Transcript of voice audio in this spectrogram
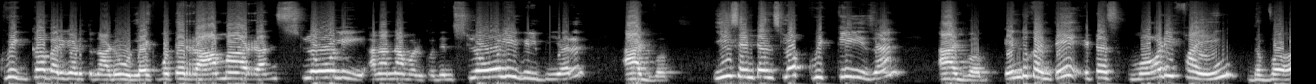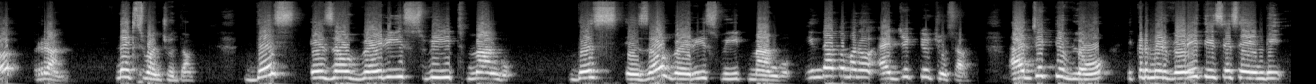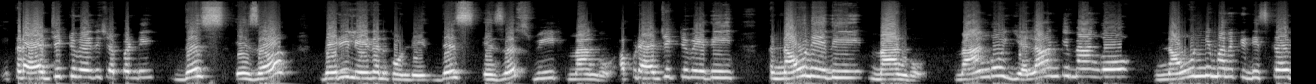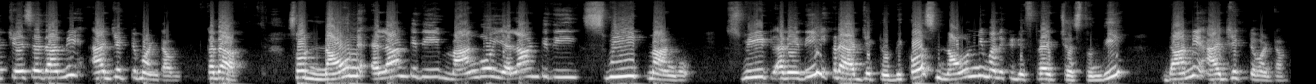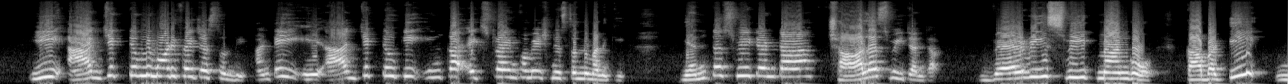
క్విక్గా పరిగెడుతున్నాడు. లేకపోతే రామ రన్ స్లోలీ అని అన్నాం అనుకో then slowly will be a adverb adverb ఈ సెంటెన్స్లో క్విక్లీ ఇస్ అన్ యాడ్వర్బ్ ఎందుకంటే it is modifying the verb run next one చూద్దాం. This is a very sweet mango this is a very sweet mango ఇందాక మనం adjective చూసాం. అడ్జెక్టివ్లో ఇక్కడ మీరు very తీసేసేయండి. ఇక్కడ అడ్జెక్టివ్ ఏది చెప్పండి? దిస్ ఇస్ అ వెరీ లేదనుకోండి. This is a sweet mango అప్పుడు అడ్జెక్టివ్ ఏది? నౌన్ ఏది? మ్యాంగో మ్యాంగో ఎలాంటి మ్యాంగో నౌన్ని మనకి డిస్క్రైబ్ చేసేదాన్ని యాడ్జెక్టివ్ అంటాం కదా? సో నౌన్ ఎలాంటిది? మ్యాంగో ఎలాంటిది? స్వీట్ మ్యాంగో స్వీట్ అనేది ఇక్కడ యాడ్జెక్టివ్ బికాస్ నౌన్ని మనకి డిస్క్రైబ్ చేస్తుంది దాన్ని యాడ్జెక్టివ్ అంటాం. ఈ యాడ్జెక్టివ్ని మోడిఫై చేస్తుంది. అంటే ఈ యాడ్జెక్టివ్కి ఇంకా ఎక్స్ట్రా ఇన్ఫర్మేషన్ ఇస్తుంది మనకి. ఎంత స్వీట్ అంట? చాలా స్వీట్ అంట. వెరీ స్వీట్ మ్యాంగో కాబట్టి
